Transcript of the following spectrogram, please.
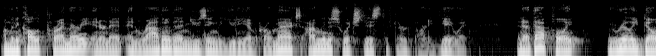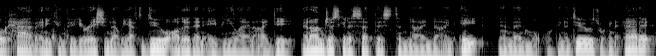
I'm going to call it primary internet. And rather than using the UDM Pro Max, I'm going to switch this to third party gateway. And at that point, we really don't have any configuration that we have to do other than a VLAN ID. And I'm just going to set this to 998. And then what we're going to do is we're going to add it.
